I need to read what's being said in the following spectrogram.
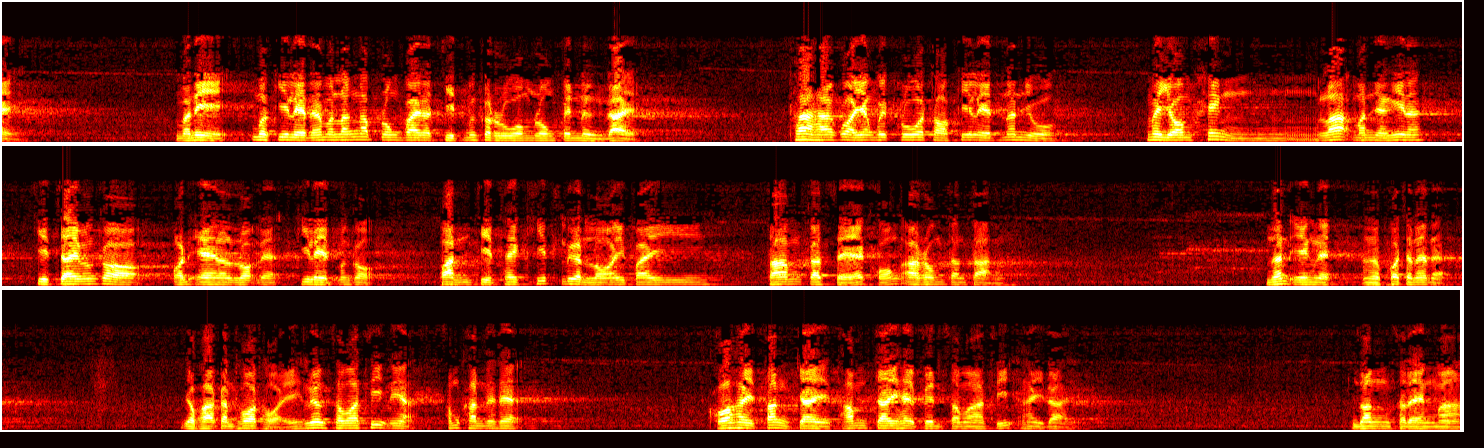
มานี่เมื่อกิเลสนั้นมันระงงับลงไปแล้วจิตมันก็รวมลงเป็นหนึ่งได้ ถ้าหากว่ายังไปกลัวต่อกิเลสนั่นอยู่ ไม่ยอมเพ่งละมันอย่างนี้นะจิตใจมันก็อ่อนแอละแหละกิเลสมันก็ปั่นจิตให้คิดเลื่อนลอยไปตามกระแสของอารมณ์ต่าง ๆ นั่นเองแหละเพราะฉะนั้นแหละ อย่าพากันท้อถอย เรื่องสมาธิเนี่ยสำคัญแท้ๆขอให้ตั้งใจทำใจให้เป็นสมาธิให้ได้ ดังแสดงมา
